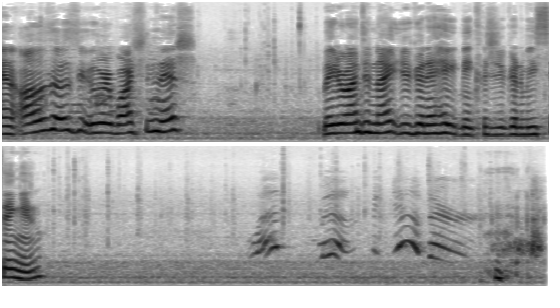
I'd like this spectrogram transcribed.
and all of those who are watching this, later on tonight, you're going to hate me because you're going to be singing.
